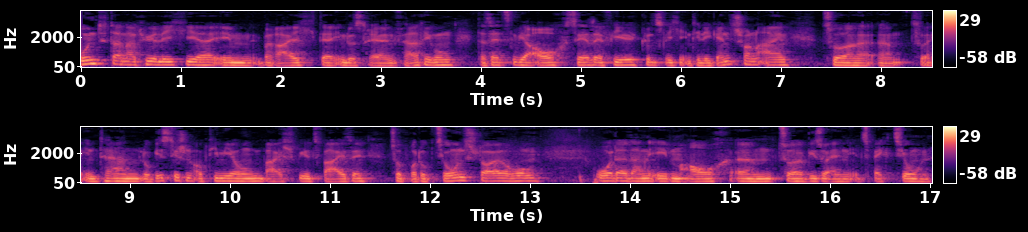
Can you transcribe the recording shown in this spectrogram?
Und dann natürlich hier im Bereich der industriellen Fertigung, da setzen wir auch sehr, sehr viel künstliche Intelligenz schon ein, zur, ähm, zur internen logistischen Optimierung beispielsweise, zur Produktionssteuerung oder dann eben auch ähm, zur visuellen Inspektion.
